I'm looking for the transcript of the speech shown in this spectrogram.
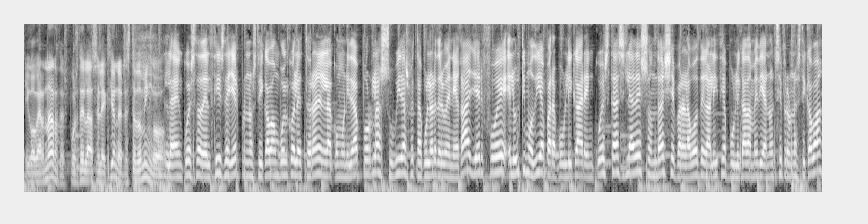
y gobernar después de las elecciones de este domingo. La encuesta del CIS de ayer pronosticaba un vuelco electoral en la comunidad por la subida espectacular del BNG. Ayer fue el último día para publicar encuestas y la de sondaje para la voz de Galicia publicada a medianoche pronosticaba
